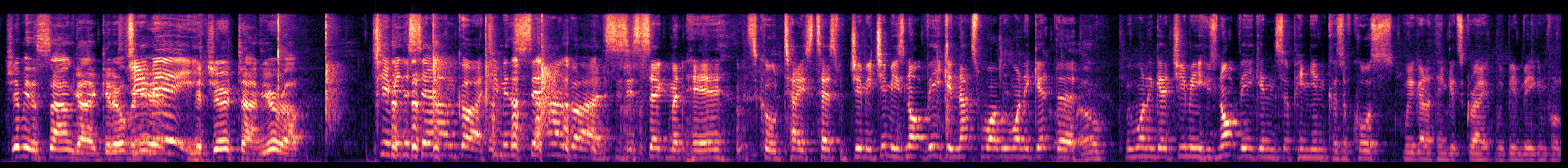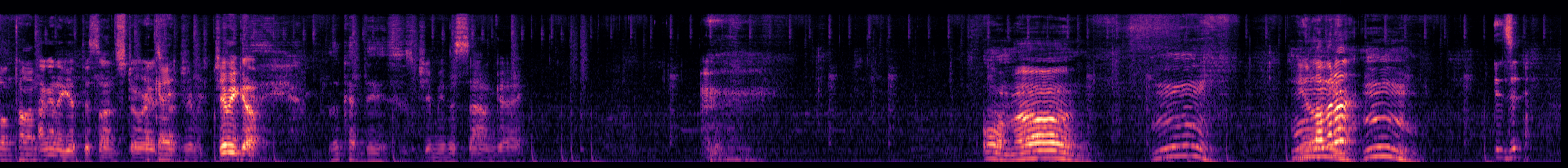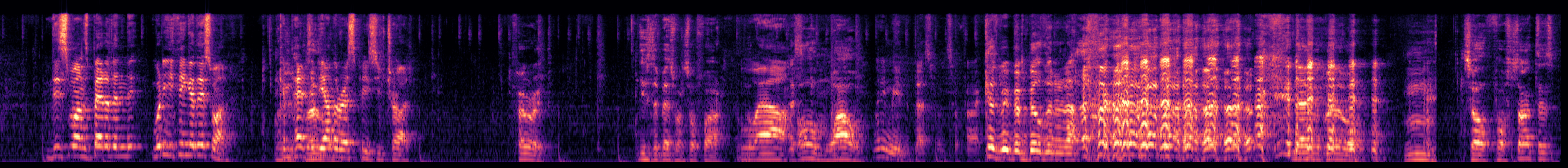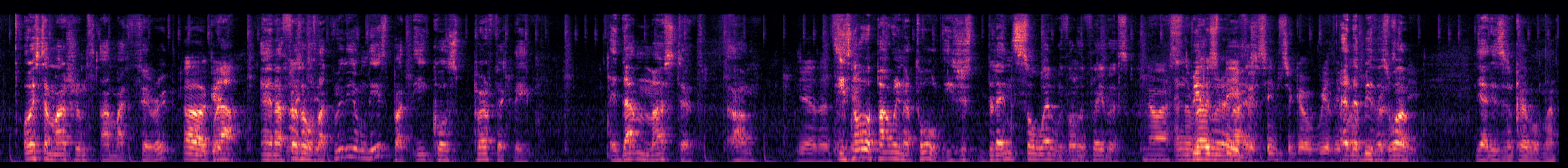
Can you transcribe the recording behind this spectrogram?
Jimmy the sound guy, get over Jimmy! here. It's your time. You're up. Jimmy the sound guy. Jimmy the sound guy. This is his segment here. It's called Taste Test with Jimmy. Jimmy's not vegan. That's why we want to get the Hello? we want to get Jimmy, who's not vegan's opinion, because of course we're gonna think it's great. We've been vegan for a long time. I'm gonna get this on stories Okay. for Jimmy. Jimmy, go. Look at this. It's Jimmy the sound guy. Oh man. Mmm. You loving it? Mmm. Is it? This one's better than. The, what do you think of this one compared to the better. other recipes you've tried? Favorite. This is the best one so far. Wow. Oh wow. What do you mean the best one so far? Because we've been building it up. That's incredible. Mm. So for starters, oyster mushrooms are my favorite. oh, good. Wow. And at first I was like, really on this, but it goes perfectly. And that mustard, um, Yeah, that's. it's good. not overpowering at all. It just blends so well with all the flavors. Nice. And the really, roast really beef, nice. it seems to go really well. And the beef as well. beef. Yeah, this is incredible, man.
